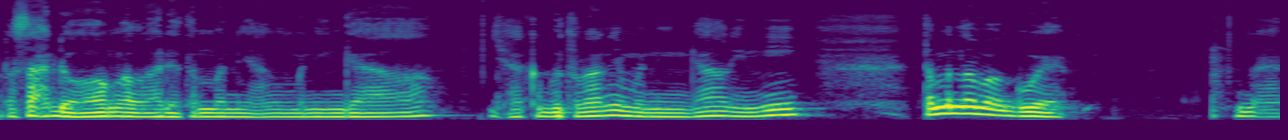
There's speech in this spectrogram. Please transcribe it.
Resah dong kalau ada teman yang meninggal. Ya kebetulan yang meninggal ini temen lama gue. Nah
